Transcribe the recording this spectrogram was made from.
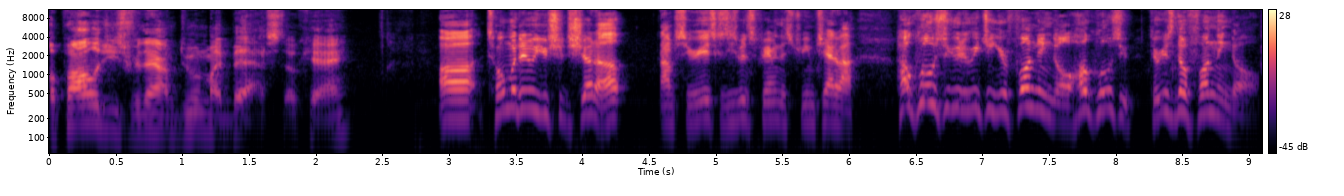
Apologies for that. I'm doing my best, okay? Uh, Tomadou, you should shut up. I'm serious because he's been spamming the stream chat about how close are you to reaching your funding goal? How close are you? There is no funding goal.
